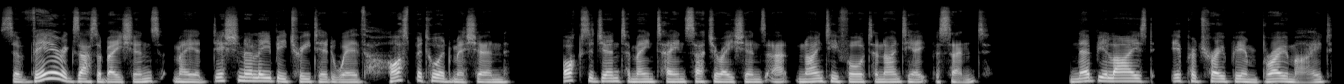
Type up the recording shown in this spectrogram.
Severe exacerbations may additionally be treated with hospital admission, oxygen to maintain saturations at 94 to 98%, nebulized ipratropium bromide,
